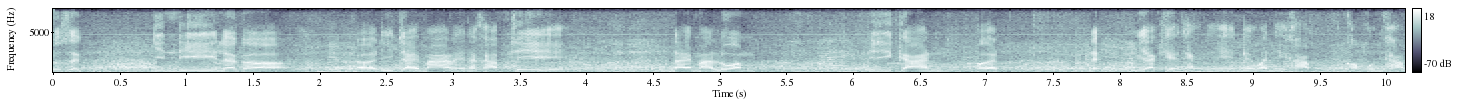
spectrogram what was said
รู้สึกยินดีแล้วก็ดีใจมากเลยนะครับที่ได้มาร่วมพิธีการเปิดวิทยาเขตแห่งนี้ในวันนี้ครับ ขอบคุณครับ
